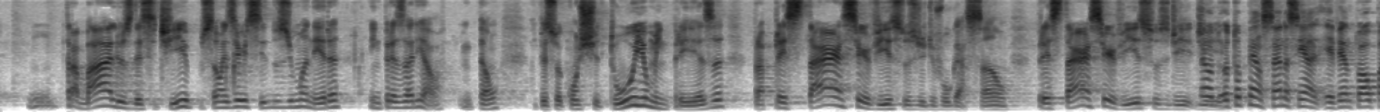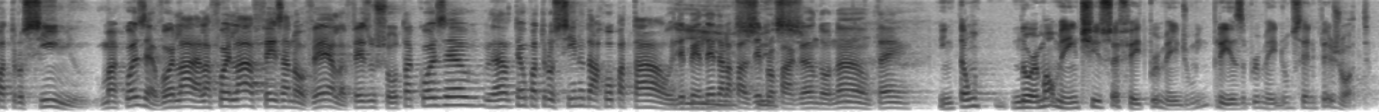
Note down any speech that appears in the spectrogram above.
trabalhos desse tipo são exercidos de maneira empresarial. Então, a pessoa constitui uma empresa para prestar serviços de divulgação, prestar serviços de. de... Não, eu estou pensando assim, eventual patrocínio. Uma coisa é, vou lá, ela foi lá, fez a novela, fez o show. Outra coisa é, ela tem o patrocínio da roupa tal, independente isso, dela fazer isso. propaganda ou não, tem. Então, normalmente isso é feito por meio de uma empresa, por meio de um CNPJ.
